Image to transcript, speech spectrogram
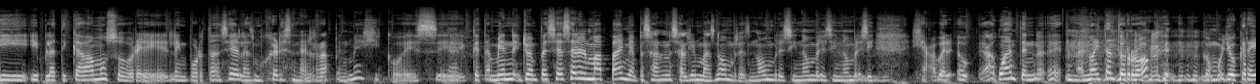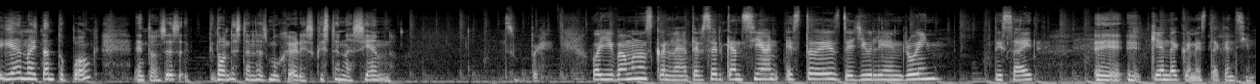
Y, y platicábamos sobre la importancia de las mujeres en el rap en México. Es eh, que también yo empecé a hacer el mapa y me empezaron a salir más nombres, nombres y nombres y nombres. Y dije, a ver, oh, aguanten, eh, no hay tanto rock como yo creía, no hay tanto punk. Entonces, ¿dónde están las mujeres? ¿Qué están haciendo? Súper. Oye, vámonos con la tercera canción. Esto es de Julian Ruin, Decide. Eh, eh, ¿Qué onda con esta canción?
